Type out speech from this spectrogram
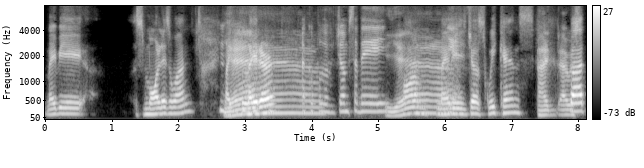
maybe smallest one, like Yeah. later, a couple of jumps a day. Yeah. on maybe Yes. just weekends. I, I was. But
